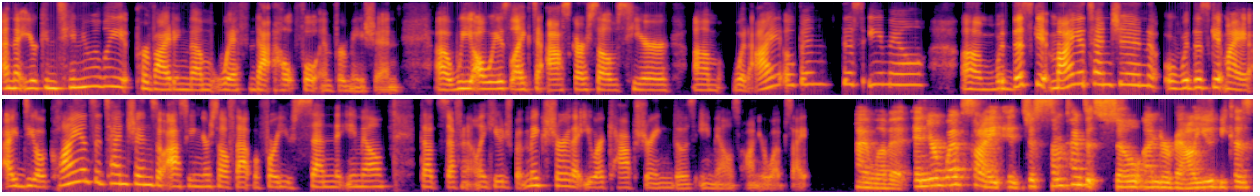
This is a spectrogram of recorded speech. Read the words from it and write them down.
and that you're continually providing them with that helpful information. Uh, we always like to ask ourselves here um, would i open this email um, would this get my attention or would this get my ideal client's attention so asking yourself that before you send the email that's definitely huge, but make sure that you are capturing those emails on your website. I love it. And your website, it just sometimes it's so undervalued because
